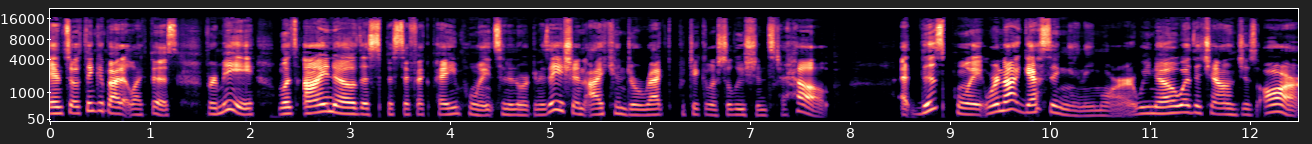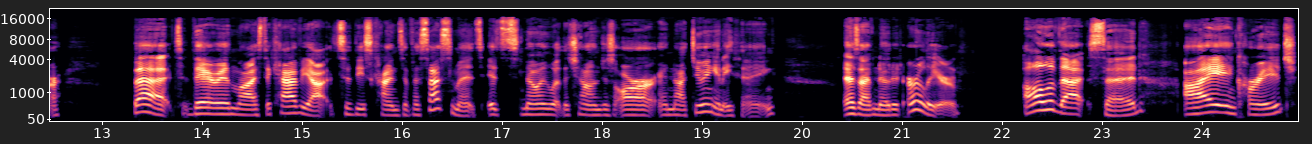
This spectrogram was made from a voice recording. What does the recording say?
And so think about it like this. For me, once I know the specific pain points in an organization, I can direct particular solutions to help. At this point, we're not guessing anymore. We know what the challenges are. But therein lies the caveat to these kinds of assessments. It's knowing what the challenges are and not doing anything, as I've noted earlier. All of that said, I encourage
